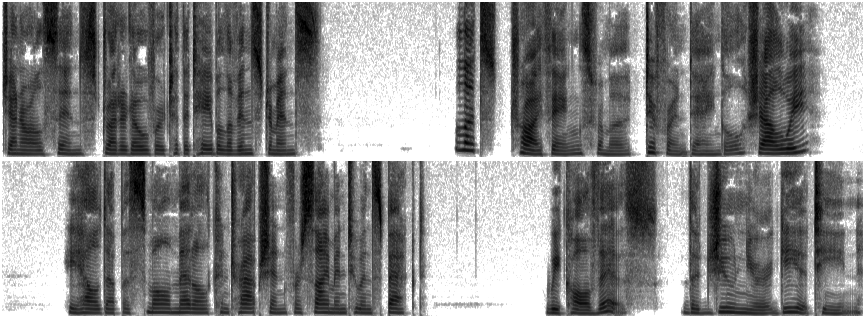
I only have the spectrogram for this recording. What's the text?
General Sin strutted over to the table of instruments. Let's try things from a different angle, shall we? He held up a small metal contraption for Simon to inspect. We call this the Junior Guillotine.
